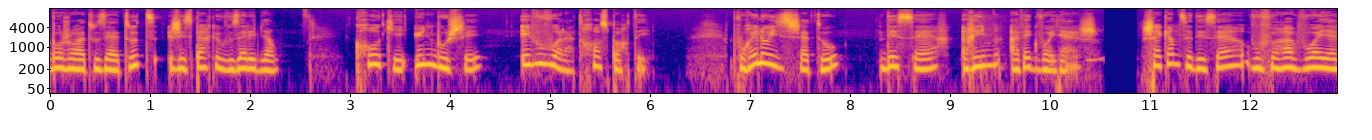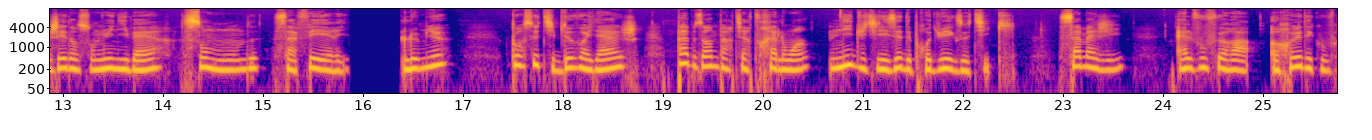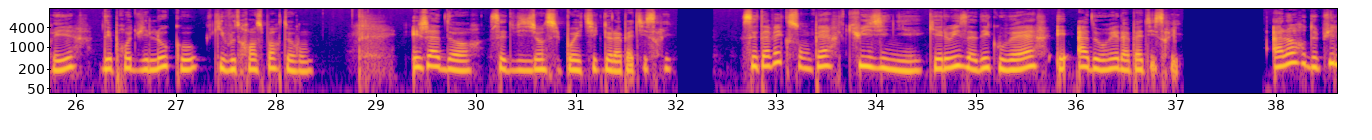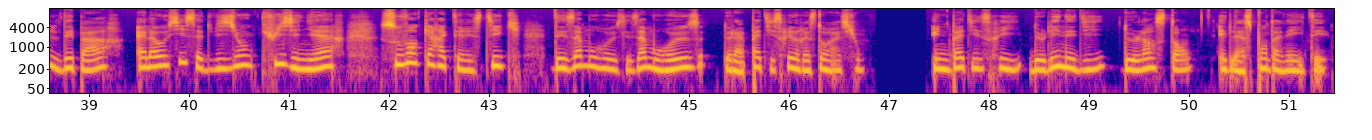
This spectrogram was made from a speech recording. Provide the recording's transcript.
Bonjour à tous et à toutes, j'espère que vous allez bien. Croquez une bouchée et vous voilà transporté. Pour Héloïse Château, dessert rime avec voyage. Chacun de ces desserts vous fera voyager dans son univers, son monde, sa féerie. Le mieux, pour ce type de voyage, pas besoin de partir très loin ni d'utiliser des produits exotiques. Sa magie, elle vous fera redécouvrir des produits locaux qui vous transporteront. Et j'adore cette vision si poétique de la pâtisserie. C'est avec son père cuisinier qu'Héloïse a découvert et adoré la pâtisserie. Alors depuis le départ, elle a aussi cette vision cuisinière souvent caractéristique des amoureuses et amoureuses de la pâtisserie de restauration. Une pâtisserie de l'inédit, de l'instant et de la spontanéité.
